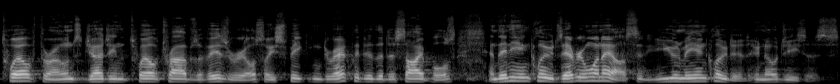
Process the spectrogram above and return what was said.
12 thrones, judging the 12 tribes of Israel. So he's speaking directly to the disciples. And then he includes everyone else, you and me included, who know Jesus.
